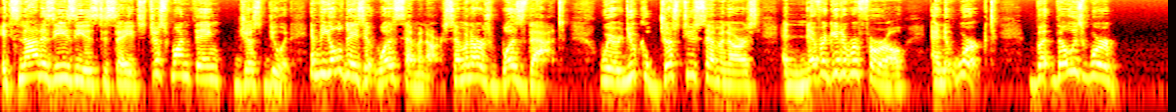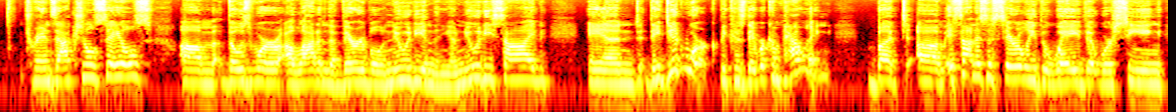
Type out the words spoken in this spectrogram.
it's not as easy as to say it's just one thing, just do it. In the old days, it was seminars. Seminars was that, where you could just do seminars and never get a referral, and it worked. But those were transactional sales. Um, those were a lot in the variable annuity and the annuity side. And they did work because they were compelling but um, it's not necessarily the way that we're seeing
